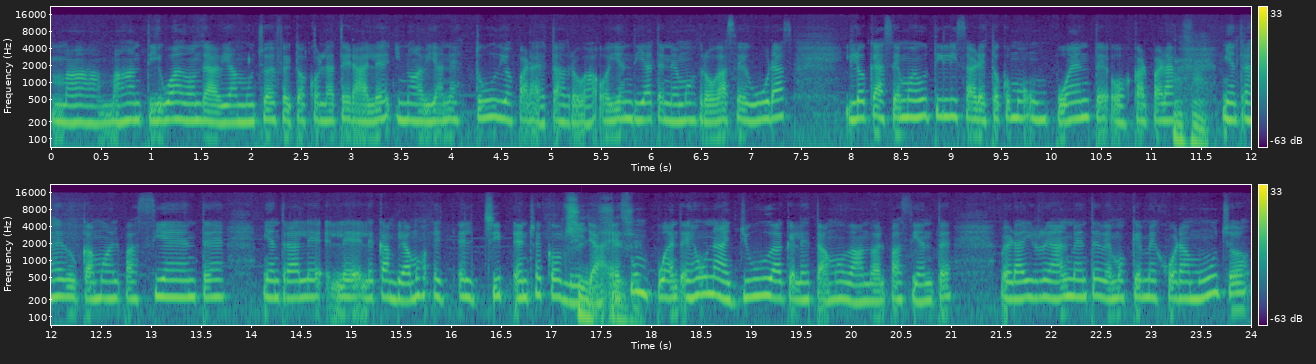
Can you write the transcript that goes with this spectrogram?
más, más antiguas donde había muchos efectos colaterales y no habían estudios para estas drogas. Hoy en día tenemos drogas seguras y lo que hacemos es utilizar esto como un puente, Oscar, para mientras educamos al paciente, mientras le, le- le cambiamos el, el chip, entre comillas. sí, es sí. un puente, es una ayuda que le estamos dando al paciente, ¿verdad? Y realmente vemos que mejora mucho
